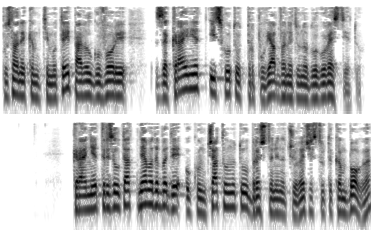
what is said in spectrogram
послание към Тимотей Павел говори за крайният изход от проповядването на благовестието. Крайният резултат няма да бъде окончателното обръщане на човечеството към Бога,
